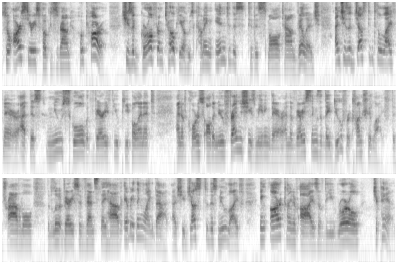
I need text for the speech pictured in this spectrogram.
So our series focuses around Hotaru. She's a girl from Tokyo who's coming into this to this small town village, and she's adjusting to the life there at this new school with very few people in it and of course all the new friends she's meeting there and the various things that they do for country life the travel the various events they have everything like that as she adjusts to this new life in our kind of eyes of the rural japan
